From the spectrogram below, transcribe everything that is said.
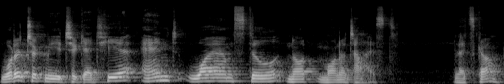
what it took me to get here and why I'm still not monetized. Let's go.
